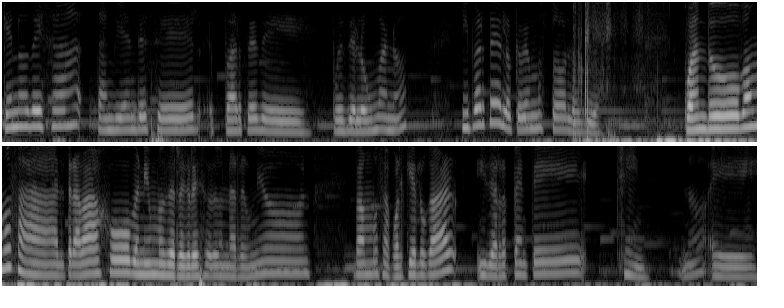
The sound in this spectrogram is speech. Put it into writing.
que no deja también de ser parte de, pues, de lo humano y parte de lo que vemos todos los días. Cuando vamos al trabajo, venimos de regreso de una reunión, vamos a cualquier lugar y de repente, chin, ¿no? Eh,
